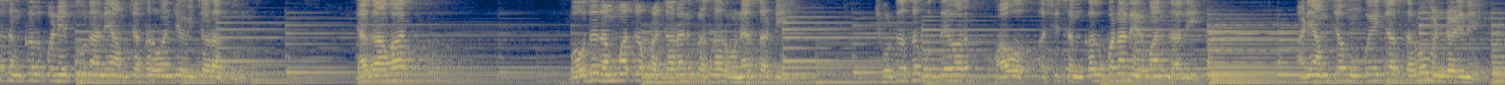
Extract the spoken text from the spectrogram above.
संकल्पनेतून आणि आमच्या सर्वांच्या विचारातून या गावात बौद्ध धम्माचा प्रचार आणि प्रसार होण्यासाठी छोटंसं बुद्धेवर व्हावं अशी संकल्पना निर्माण झाली. आणि आमच्या मुंबईच्या सर्व मंडळीने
